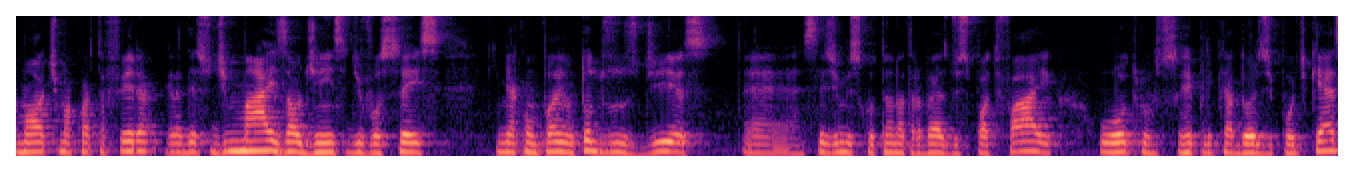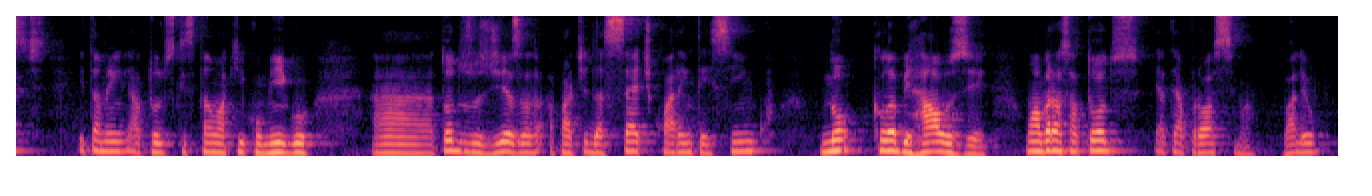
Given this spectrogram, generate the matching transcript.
uma ótima quarta-feira. Agradeço demais a audiência de vocês que me acompanham todos os dias, é, seja me escutando através do Spotify ou outros replicadores de podcasts, e também a todos que estão aqui comigo ah, todos os dias a partir das 7h45 no Clubhouse. Um abraço a todos e até a próxima. Valeu!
